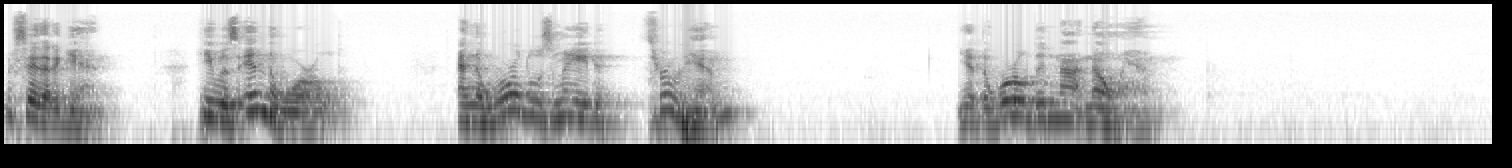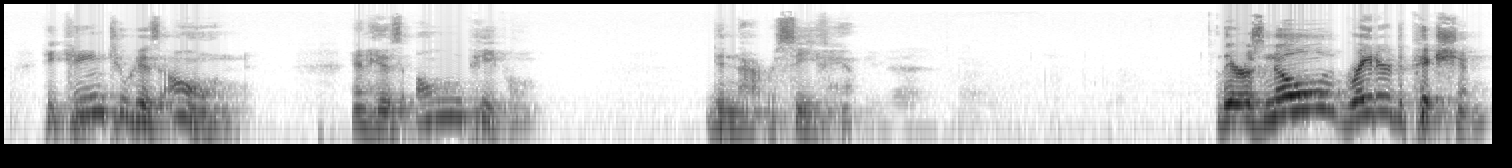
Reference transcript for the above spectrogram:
Let me say that again. He was in the world, and the world was made through him, yet the world did not know him. He came to his own, and his own people did not receive him. There is no greater depiction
